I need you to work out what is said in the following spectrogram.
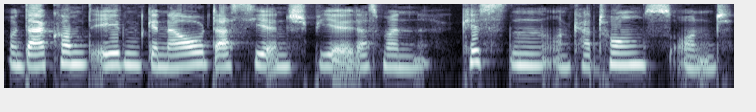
Und da kommt eben genau das hier ins Spiel, dass man Kisten und Kartons und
